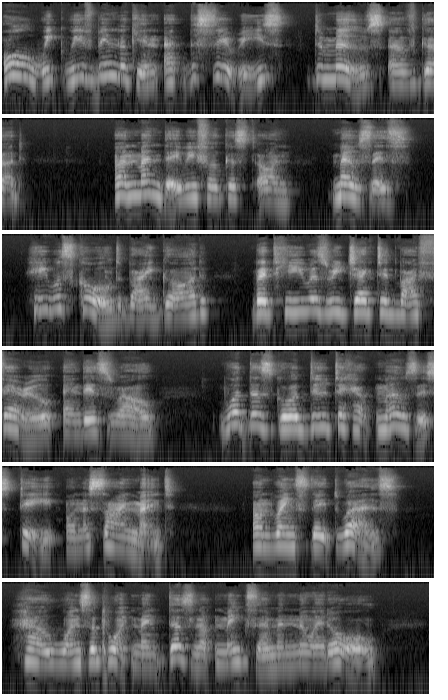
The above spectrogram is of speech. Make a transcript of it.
All week we've been looking at the series The Moves of God. On Monday we focused on Moses. He was called by God, but he was rejected by Pharaoh and Israel. What does God do to help Moses stay on assignment? On Wednesday it was how one's appointment does not make them a know it all.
